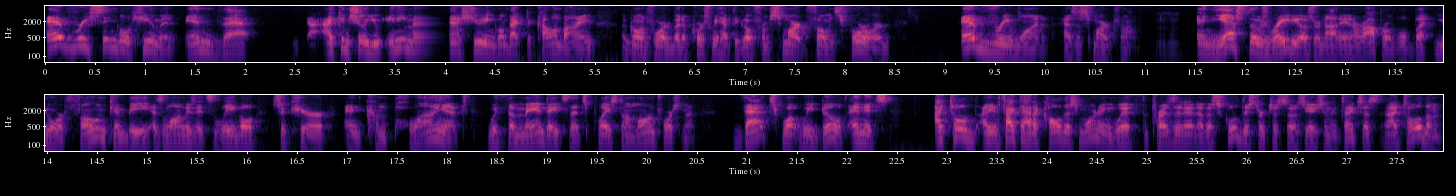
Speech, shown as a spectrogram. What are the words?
every single human in that I can show you any mass shooting going back to Columbine uh, going forward, but of course we have to go from smartphones forward. Everyone has a smartphone. Mm-hmm. And yes, those radios are not interoperable, but your phone can be as long as it's legal, secure, and compliant with the mandates that's placed on law enforcement. That's what we built. And it's, I told, I, in fact, I had a call this morning with the president of a school district association in Texas, and I told them,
